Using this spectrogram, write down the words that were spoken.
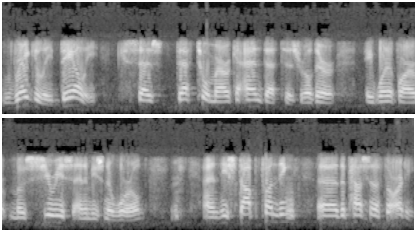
regularly, daily, says death to America and death to Israel. They're a, one of our most serious enemies in the world. And he stopped funding uh, the Palestinian Authority.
